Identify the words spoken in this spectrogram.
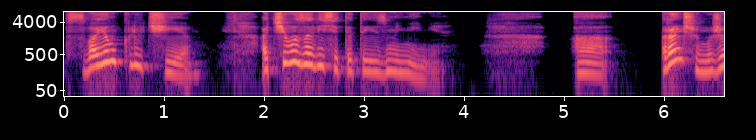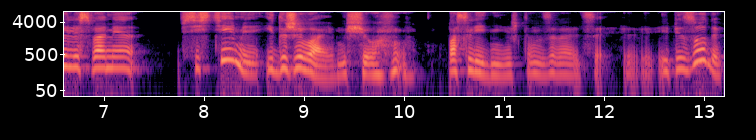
в своем ключе. От чего зависит это изменение? Раньше мы жили с вами в системе и доживаем еще последние, что называется, э, эпизоды,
